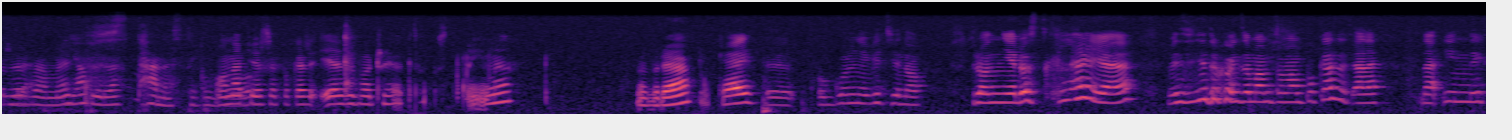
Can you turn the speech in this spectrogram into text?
używamy. Ja Chwilę. wstanę z tego Ona pierwsza pokaże, ja zobaczę jak to stoimy. Dobra, okej. Y, ogólnie wiecie, no stron nie rozkleję, więc nie do końca mam co wam pokazać, ale na innych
